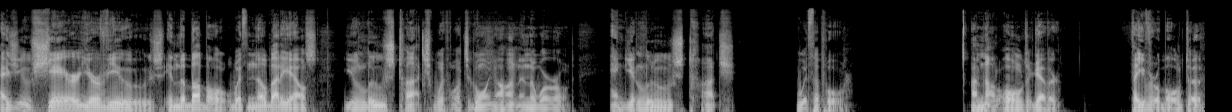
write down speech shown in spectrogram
as you share your views in the bubble with nobody else, you lose touch with what's going on in the world and you lose touch with the poor. I'm not altogether favorable to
